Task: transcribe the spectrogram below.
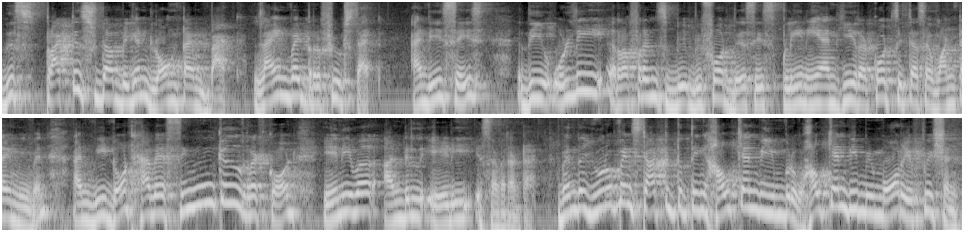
this practice should have begun long time back. Lynn White refutes that and he says the only reference before this is Pliny and he records it as a one-time event and we don't have a single record anywhere until AD 700. When the Europeans started to think how can we improve, how can we be more efficient,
